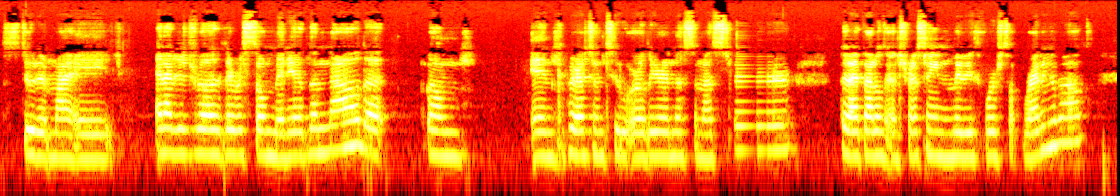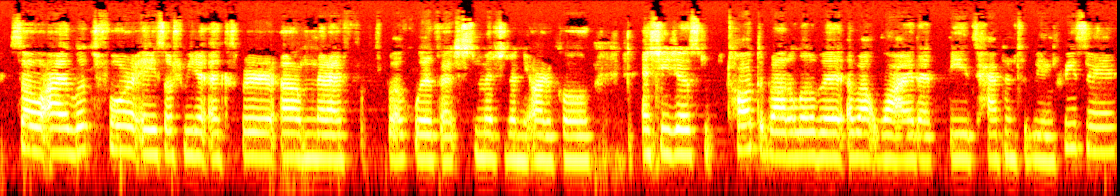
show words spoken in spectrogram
student my age. And I just realized there were so many of them now that, um, in comparison to earlier in the semester, that I thought was interesting, maybe worth writing about. So I looked for a social media expert um, that I spoke with that she mentioned in the article, and she just talked about a little bit about why that these happen to be increasing,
